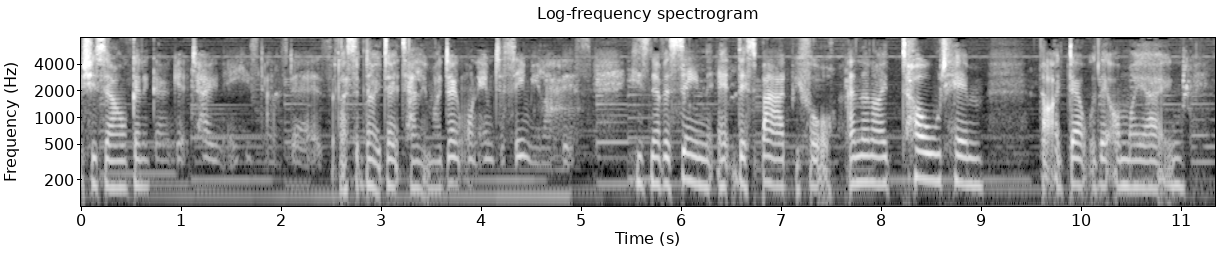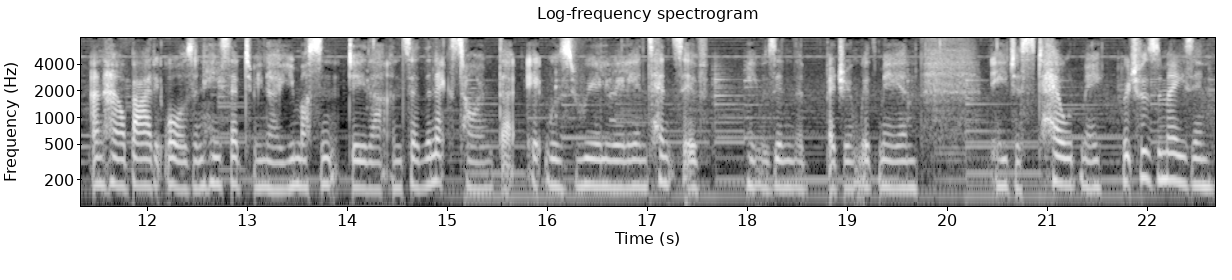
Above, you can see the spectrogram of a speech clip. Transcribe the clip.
She said i'm going to go and get tony. He's downstairs. And i said no don't tell him. I don't want him to see me like this. He's never seen it this bad before. And then i told him that i dealt with it on my own and how bad it was. And he said to me, No, you mustn't do that. And so the next time that it was really, really intensive, he was in the bedroom with me and he just held me, which was amazing.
